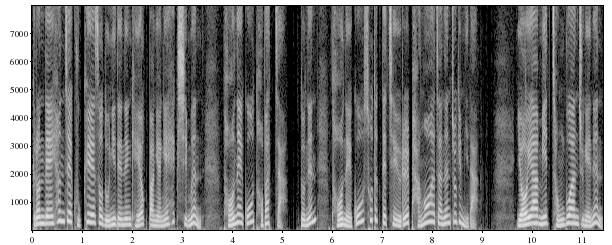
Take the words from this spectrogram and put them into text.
그런데 현재 국회에서 논의되는 개혁 방향의 핵심은 더 내고 더 받자 또는 더 내고 소득 대체율을 방어하자는 쪽입니다. 여야 및 정부안 중에는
